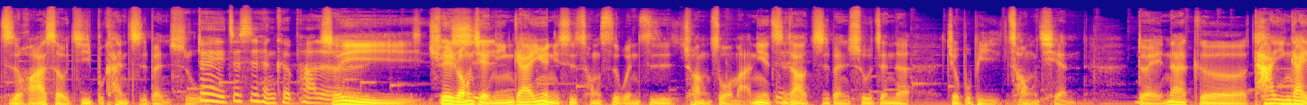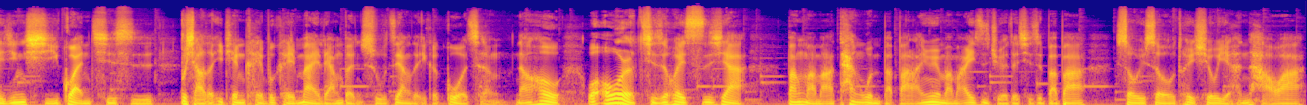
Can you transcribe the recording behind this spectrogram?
只划手机不看纸本书。对，这是很可怕的。所以，所以蓉姐，你应该因为你是从事文字创作嘛，你也知道纸本书真的。就不比从前，对那个他应该已经习惯，其实不晓得一天可以不可以卖两本书这样的一个过程。然后我偶尔其实会私下帮妈妈探问爸爸啦，因为妈妈一直觉得其实爸爸收一收退休也很好啊。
